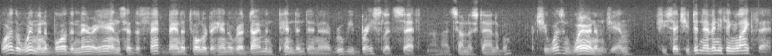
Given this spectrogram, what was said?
One of the women aboard the Mary Ann said the fat bandit told her to hand over a diamond pendant and a ruby bracelet set. Well, that's understandable. But she wasn't wearing them, Jim. She said she didn't have anything like that.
